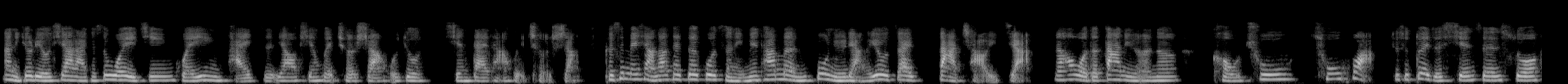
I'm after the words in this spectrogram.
那你就留下来。可是我已经回应孩子要先回车上，我就先带他回车上。可是没想到在这个过程里面，他们父女两个又在大吵一架。然后我的大女儿呢，口出粗话，就是对着先生说。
